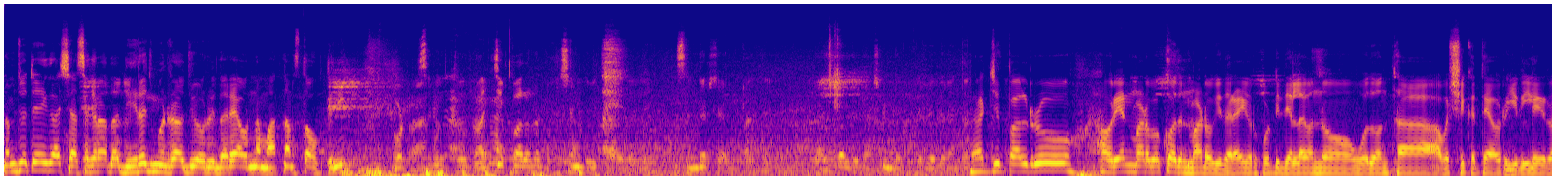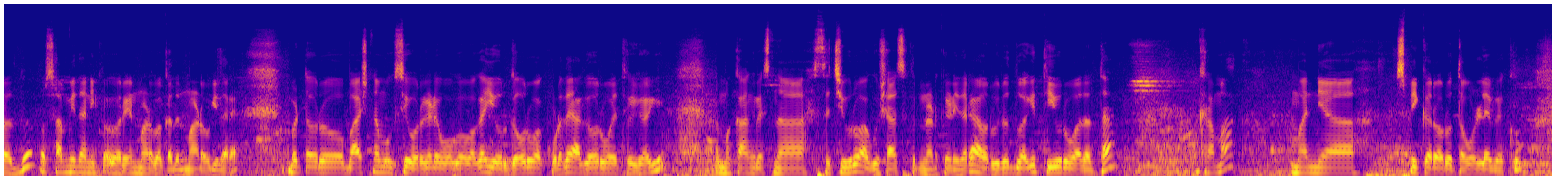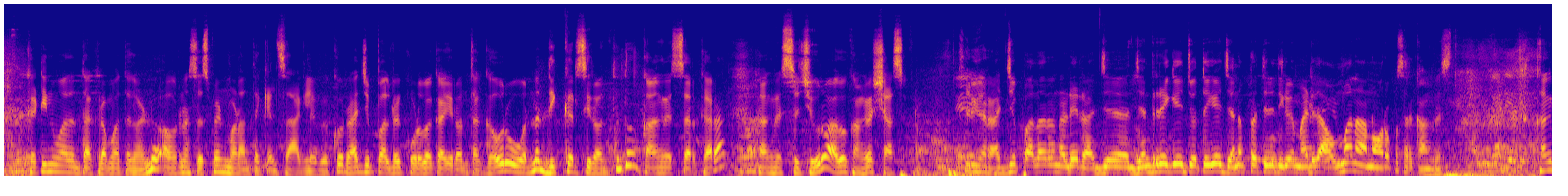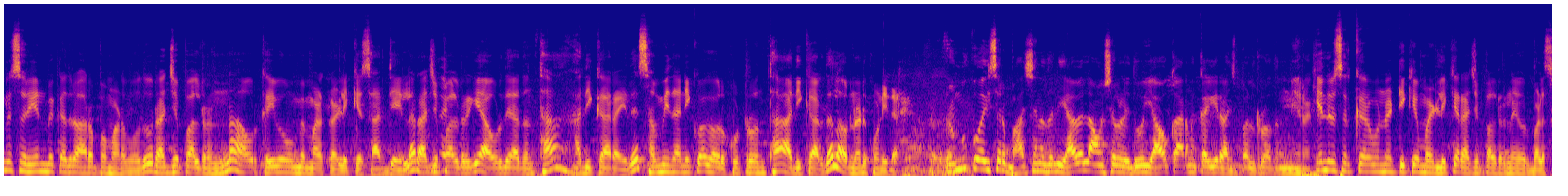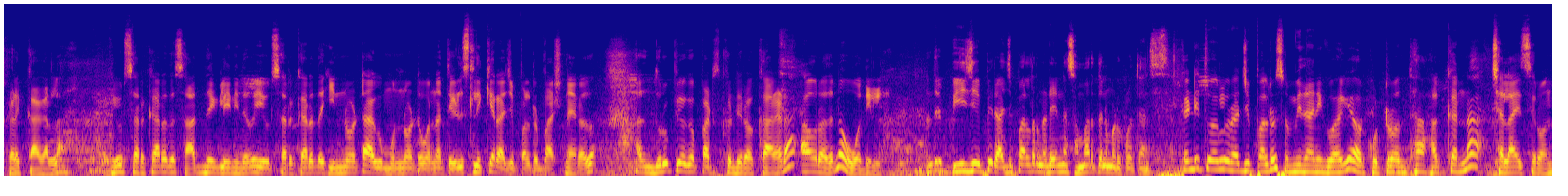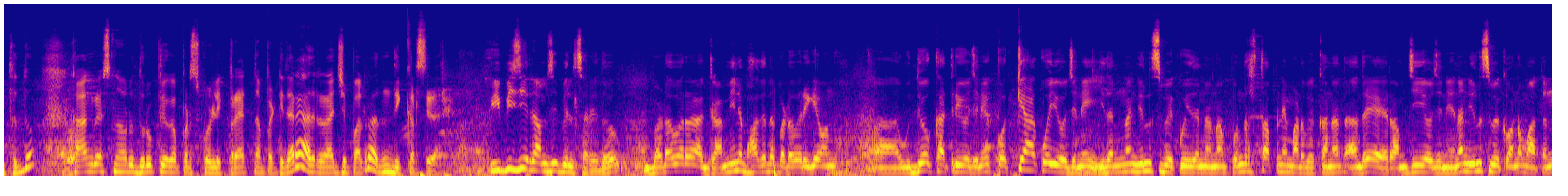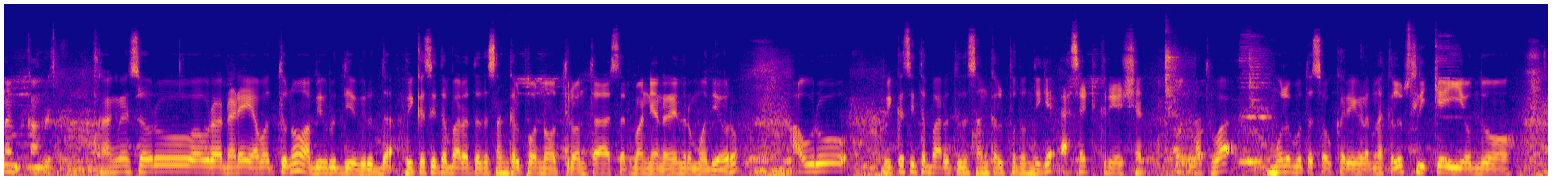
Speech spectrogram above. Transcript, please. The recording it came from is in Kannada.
ನಮ್ಮ ಜೊತೆ ಈಗ ಶಾಸಕರಾದ ಧೀರಜ್ ಮುನಿರಾಜು ಅವರು ಇದ್ದಾರೆ ಅವ್ರನ್ನ ಮಾತನಾಡಿಸ್ತಾ ಹೋಗ್ತೀನಿ. ಸರ್ ಇವತ್ತು ರಾಜ್ಯಪಾಲರ ಭಾಷಣದ ವಿಚಾರದಲ್ಲಿ ಸಂಘರ್ಷ ರಾಜ್ಯಪಾಲರು ಭಾಷಣ ಮಾಡುತ್ತಿದ್ದಾರೆ ಅಂತ. ರಾಜ್ಯಪಾಲರು ಅವ್ರು ಏನು ಮಾಡಬೇಕು ಅದನ್ನು ಮಾಡೋಗಿದ್ದಾರೆ ಇವ್ರು ಕೊಟ್ಟಿದ್ದೆಲ್ಲವನ್ನು ಓದುವಂಥ ಅವಶ್ಯಕತೆ ಅವ್ರಿಗೆ ಇರಲಿ ಇರೋದು. ಸಾಂವಿಧಾನಿಕವಾಗಿ ಅವ್ರು ಏನು ಮಾಡ್ಬೇಕು ಅದನ್ನು ಮಾಡೋಗಿದ್ದಾರೆ ಬಟ್ ಅವರು ಭಾಷಣ ಮುಗಿಸಿ ಹೊರಗಡೆ ಹೋಗುವಾಗ ಇವ್ರು ಗೌರವ ಕೊಡದೆ ಅಗೌರವಯುತವಾಗಿ ನಮ್ಮ ಕಾಂಗ್ರೆಸ್ನ ಸಚಿವರು ಹಾಗೂ ಶಾಸಕರು ನಡ್ಕೊಂಡಿದ್ದಾರೆ. ಅವ್ರ ವಿರುದ್ಧವಾಗಿ ತೀವ್ರವಾದಂಥ ಕ್ರಮ ಮಾನ್ಯ ಸ್ಪೀಕರ್ ಅವರು ತಗೊಳ್ಳೇಬೇಕು. ಕಠಿಣವಾದಂಥ ಕ್ರಮ ತಗೊಂಡು ಅವ್ರನ್ನ ಸಸ್ಪೆಂಡ್ ಮಾಡೋಂಥ ಕೆಲಸ ಆಗಲೇಬೇಕು. ರಾಜ್ಯಪಾಲರಿಗೆ ಕೊಡಬೇಕಾಗಿರುವಂಥ ಗೌರವವನ್ನು ಧಿಕ್ಕರಿಸಿರುವಂಥದ್ದು ಕಾಂಗ್ರೆಸ್ ಸರ್ಕಾರ ಕಾಂಗ್ರೆಸ್ ಸಚಿವರು ಹಾಗೂ ಕಾಂಗ್ರೆಸ್ ಶಾಸಕರು. ಸರ್ ಈಗ ರಾಜ್ಯಪಾಲರ ನಡೆ ರಾಜ್ಯ ಜನರಿಗೆ ಜೊತೆಗೆ ಜನಪ್ರತಿನಿಧಿಗಳು ಮಾಡಿದ ಅವಮಾನ ಅನ್ನೋ ಆರೋಪ ಸರ್ ಕಾಂಗ್ರೆಸ್. ಕಾಂಗ್ರೆಸ್ ಅವ್ರು ಏನು ಬೇಕಾದರೂ ಆರೋಪ ಮಾಡಬಹುದು. ರಾಜ್ಯಪಾಲರನ್ನ ಅವ್ರು ಒಮ್ಮೆ ಮಾಡ್ಕೊಳ್ಳಿಕ್ಕೆ ಸಾಧ್ಯ ಇಲ್ಲ. ರಾಜ್ಯಪಾಲರಿಗೆ ಅವ್ರದೇ ಆದಂಥ ಅಧಿಕಾರ ಇದೆ. ಸಂವಿಧಾನಿಕವಾಗಿ ಅವರು ಕೊಟ್ಟಿರುವಂಥ ಅಧಿಕಾರದಲ್ಲಿ ಅವ್ರು ನಡ್ಕೊಂಡಿದ್ದಾರೆ. ಪ್ರಮುಖವಾಗಿ ಸರ್ ಭಾಷಣದಲ್ಲಿ ಯಾವೆಲ್ಲ ಅಂಶಗಳಿದ್ವು ಯಾವ ಕಾರಣಕ್ಕಾಗಿ ರಾಜ್ಯಪಾಲರು ಅದನ್ನ ನೀರ ಕೇಂದ್ರ ಸರ್ಕಾರವನ್ನು ಟೀಕೆ ಮಾಡಲಿಕ್ಕೆ ರಾಜ್ಯಪಾಲರನ್ನ ಇವರು ಬಳಸ್ಕೊಳ್ಳೋಕ್ಕಾಗಲ್ಲ. ಇವ್ರ ಸರ್ಕಾರದ ಸಾಧನೆಗಳೇನಿದಾವೆ ಇವ್ರ ಸರ್ಕಾರದ ಹಿನ್ನೋಟ ಹಾಗೂ ಮುನ್ನೋಟವನ್ನು ತಿಳಿಸ್ಲಿಕ್ಕೆ ರಾಜ್ಯಪಾಲರ ಭಾಷಣ ಇರೋದು. ಅದನ್ನು ದುರುಪಯೋಗ ಪಡಿಸ್ಕೊಂಡಿರೋ ಕಾರಣ ಅವರು ಅದನ್ನು ಓದಿಲ್ಲ. ಅಂದ್ರೆ ಪಿ ರಾಜ್ಯಪಾಲರ ನಡೆಯನ್ನು ಸಮರ್ಥನೆ ಮಾಡ್ಕೊಳ್ತೇನೆ ಅನ್ಸುತ್ತೆ. ಸರ್. ಖಂಡಿತವಾಗ್ಲೂ ರಾಜ್ಯಪಾಲರು ಸಂವಿಧಾನಿಕವಾಗಿ ಅವ್ರು ಕೊಟ್ಟಿರುವಂತಹ ಹಕ್ಕನ್ನು ಚಲಾಯಿಸಿರುವಂಥದ್ದು. ಕಾಂಗ್ರೆಸ್ನವರು ದುರುಪಯೋಗ ಪಡಿಸ್ಕೊಳ್ಳಿಕ್ಕೆ ಪ್ರಯತ್ನ ಪಟ್ಟಿದ್ದಾರೆ ಆದರೆ ರಾಜ್ಯಪಾಲರು ಅದನ್ನು ಧಿಕ್ಕರಿಸಿದ್ದಾರೆ. P B G Ramji bill sir ಇದು ಬಡವರ ಗ್ರಾಮೀಣ ಭಾಗದ ಬಡವರಿಗೆ ಒಂದು ಉದ್ಯೋಗ ಖಾತ್ರಿ ಯೋಜನೆ ಕೊಕ್ಕೆ ಹಾಕುವ ಯೋಜನೆ. ಇದನ್ನ ನಿಲ್ಲಿಸಬೇಕು, ಇದನ್ನ ನಾವು ಪುನರ್ಸ್ಥಾಪನೆ ಮಾಡಬೇಕು ಅನ್ನೋದು ಅಂದ್ರೆ ರಾಮ್ಜಿ ಯೋಜನೆಯನ್ನ ನಿಲ್ಲಿಸಬೇಕು ಅನ್ನೋ ಮಾತನ್ನ ಕಾಂಗ್ರೆಸ್ ಕಾಂಗ್ರೆಸ್ ಅವರು ಅವರ ನಡೆ ಯಾವತ್ತೂ ಅಭಿವೃದ್ಧಿಯ ವಿರುದ್ಧ, ವಿಕಸಿತ ಭಾರತದ ಸಂಕಲ್ಪವನ್ನು ಹೊತ್ತಿರುವಂಥ ಸರ್ಮಾನ್ಯ ನರೇಂದ್ರ ಮೋದಿ ಅವರು ಅವರು ವಿಕಸಿತ ಭಾರತದ ಸಂಕಲ್ಪದೊಂದಿಗೆ ಅಸೆಟ್ ಕ್ರಿಯೇಷನ್ ಅಥವಾ ಮೂಲಭೂತ ಸೌಕರ್ಯಗಳನ್ನು ಕಲ್ಪಿಸ್ಲಿಕ್ಕೆ ಈ ಒಂದು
